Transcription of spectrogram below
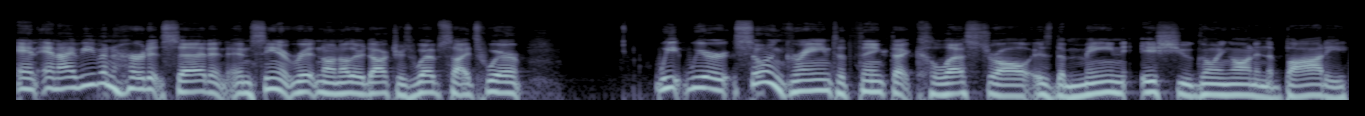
And and I've even heard it said and, and seen it written on other doctors' websites where we, we are so ingrained to think that cholesterol is the main issue going on in the body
